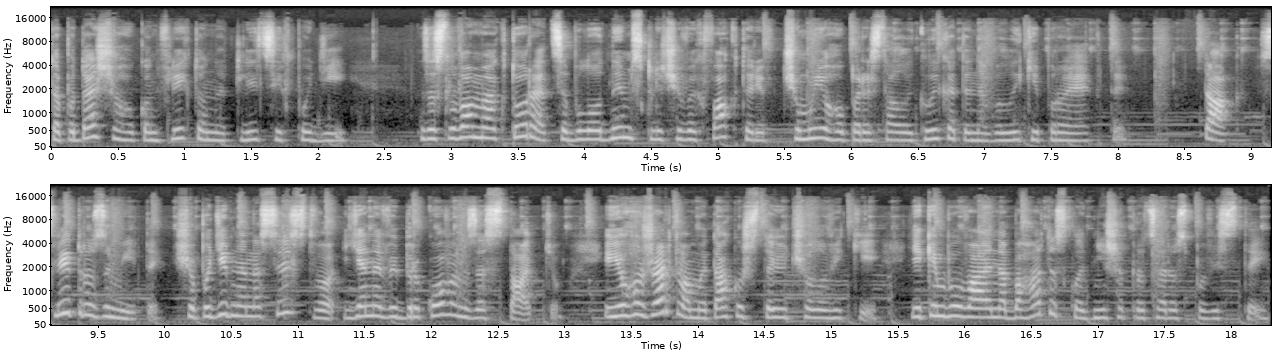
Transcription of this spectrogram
та подальшого конфлікту на тлі цих подій. За словами актора, це було одним з ключових факторів, чому його перестали кликати на великі проекти. Так, слід розуміти, що подібне насильство є невибірковим за статтю, і його жертвами також стають чоловіки, яким буває набагато складніше про це розповісти.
